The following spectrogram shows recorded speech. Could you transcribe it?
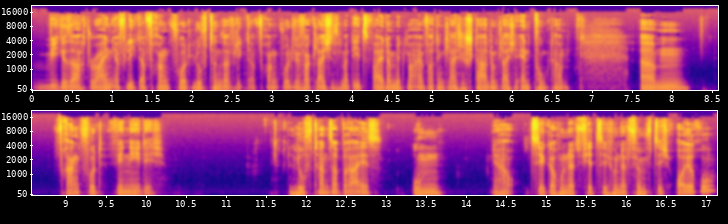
wie gesagt, Ryanair fliegt ab Frankfurt, Lufthansa fliegt ab Frankfurt. Wir vergleichen jetzt mal die zwei, damit wir einfach den gleichen Start und gleichen Endpunkt haben. Ähm, Frankfurt, Venedig. Lufthansa-Preis um ja, circa 140, 150 Euro.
